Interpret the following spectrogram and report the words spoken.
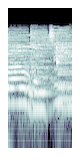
风景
